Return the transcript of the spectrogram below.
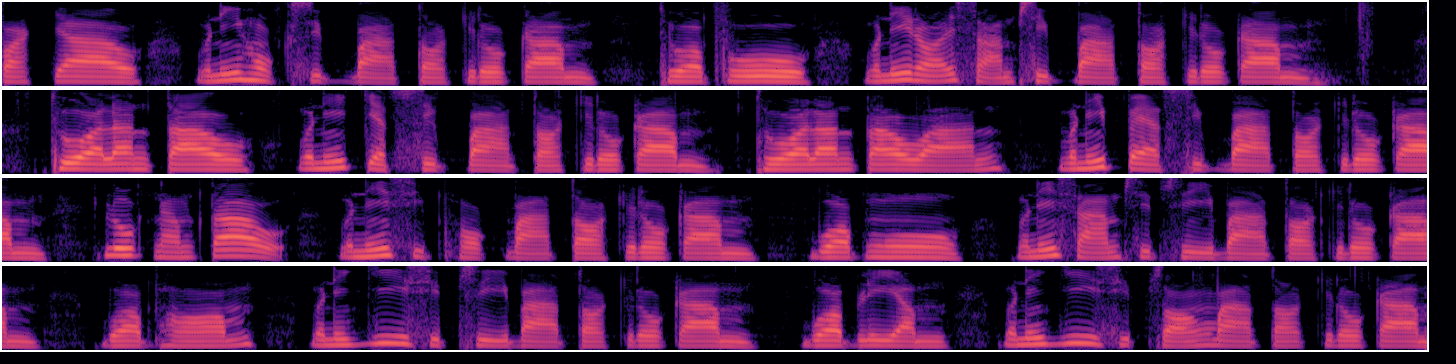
ฝักยาว วันนี้ 60 บาทต่อกิโลกรัม ถั่วพูวันนี้ 130 บาทต่อกิโลกรัม ถั่วลันเตา วันนี้ 70 บาทต่อกิโลกรัม ถั่วลันเตาหวาน วันนี้ 80 บาทต่อกิโลกรัม ลูกน้ำเต้า วันนี้ 16 บาทต่อกิโลกรัม บวบงู วันนี้ 34 บาทต่อกิโลกรัม บวบหอม วันนี้ 24 บาทต่อกิโลกรัม บวบเหลี่ยม วันนี้ 22 บาทต่อกิโลกรัม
